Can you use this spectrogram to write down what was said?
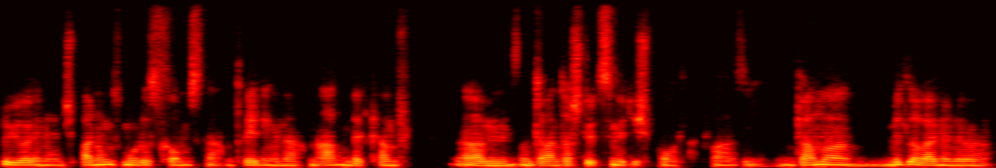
früher in den Entspannungsmodus kommst nach dem Training, nach dem harten Wettkampf. Ähm, und da unterstützen wir die Sportler quasi. Und da haben wir mittlerweile eine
